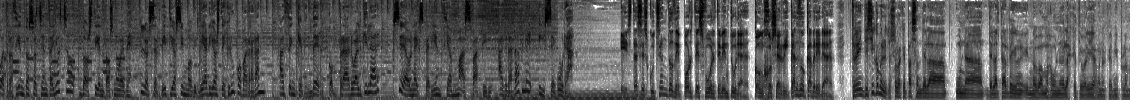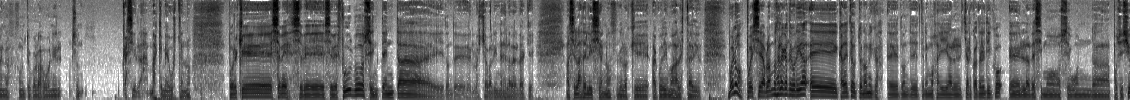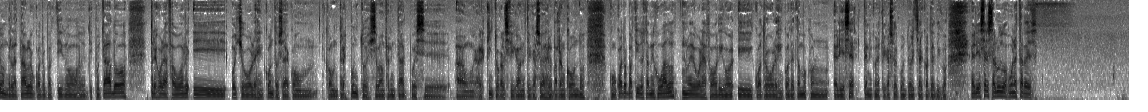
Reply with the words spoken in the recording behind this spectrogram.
488-209. Los servicios inmobiliarios de Grupo Barragán hacen que vender, comprar o alquilar sea una experiencia más fácil, agradable y segura. Estás escuchando Deportes Fuerteventura con José Ricardo Cabrera. 35 minutos son los que pasan de la una de la tarde y nos vamos a una de las categorías, bueno, que a mí por lo menos junto con la juvenil son casi las más que me gustan, ¿no? Porque se ve, se ve, se ve fútbol, se intenta, eh, donde los chavalines la verdad que hacen las delicias, ¿no? De los que acudimos al estadio. Bueno, pues eh, hablamos de la categoría eh, cadete autonómica, donde tenemos ahí al Charco Atlético en la decimosegunda posición de la tabla, con cuatro partidos disputados, tres goles a favor y ocho goles en contra, o sea, con, con tres puntos, y se va a enfrentar pues a al quinto clasificado, en este caso es el Barranco Hondo con cuatro partidos también jugados, nueve goles a favor y, cuatro goles en contra. Estamos con Eliezer, técnico en este caso del punto del Charco Atlético. Eliezer, saludos, buenas tardes.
